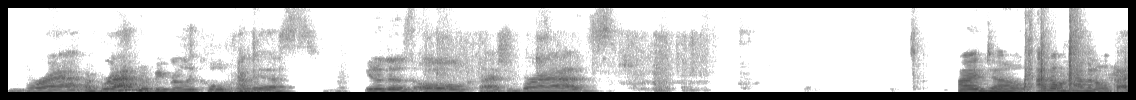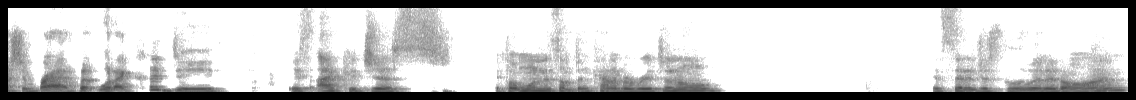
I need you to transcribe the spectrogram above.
brad. A brad would be really cool for this. You know those old fashioned brads? I don't. I don't have an old fashioned brad, but what I could do is I could just, if I wanted something kind of original, instead of just gluing it on,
